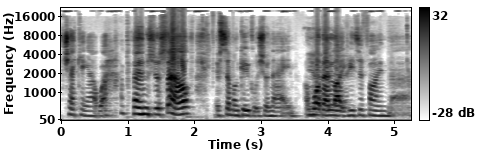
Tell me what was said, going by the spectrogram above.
checking out what happens yourself if someone Googles your name and what they're likely to find there.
